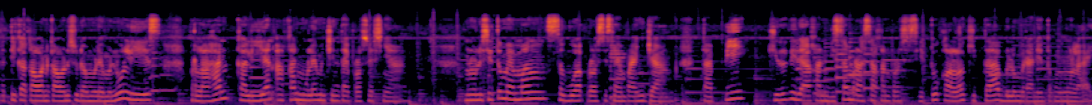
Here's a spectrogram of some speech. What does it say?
Ketika kawan-kawan sudah mulai menulis, perlahan kalian akan mulai mencintai prosesnya. Menulis itu memang sebuah proses yang panjang, tapi kita tidak akan bisa merasakan proses itu kalau kita belum berani untuk memulai.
